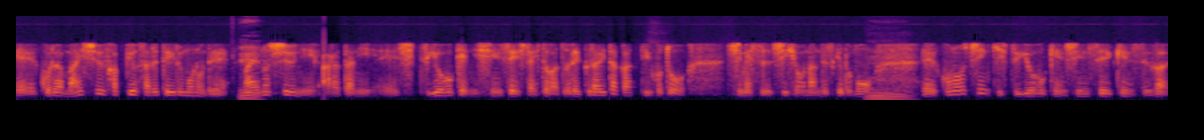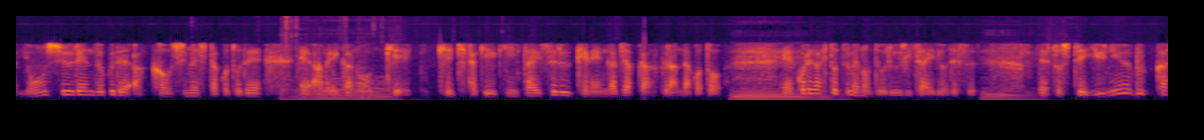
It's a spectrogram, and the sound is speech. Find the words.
い、えー、これは毎週発表されているもので、前の週に新たに、えー、失業保険に申請した人がどれくらいいたかということを示す指標なんですけれども、えー、この新規失業保険申請件数が4週連続で悪化を示したことで、アメリカの景景気先先行きに対する懸念が若干膨らんだこと、えーこれが一つ目のドル売り材料です。でそして輸入物価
